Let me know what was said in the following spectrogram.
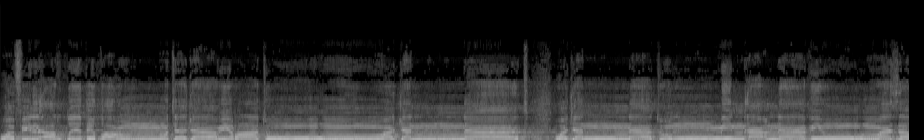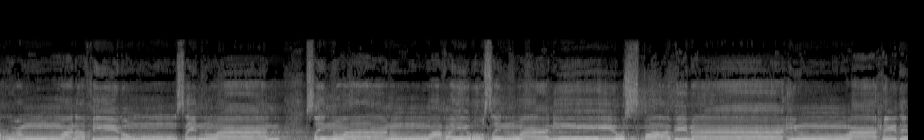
وفي الأرض قطع متجاورات وجنات وجنات من أعناب وزرع ونخيل صنوان صنوان وغير صنوان يسقى بماء واحد.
